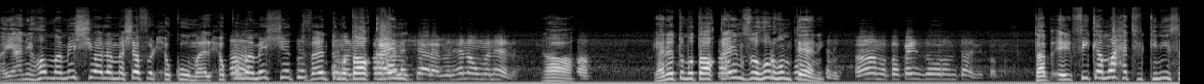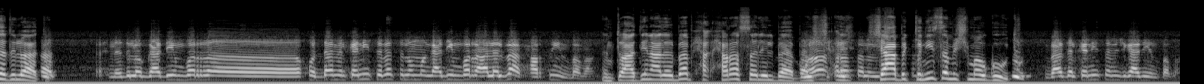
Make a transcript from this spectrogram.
يعني هم مشوا لما شافوا الحكومة. الحكومة آه. فأنتوا هم نطوا على متوقعين الشارع من هنا ومن هنا. آه. يعني أنتوا متوقعين ظهورهم تاني؟ آه متوقعين ظهورهم تاني طبعا. طب في كم واحد في الكنيسة دلوقتي؟ إحنا دلوقتي قاعدين برا خدام الكنيسة بس اللي هم قاعدين برا على الباب حارسين طبعا. أنتوا قاعدين على الباب ح- حراسة للباب. آه، والش... حراسة للباب. شعب الكنيسة مش موجود. بعد الكنيسة مش قاعدين طبعا.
